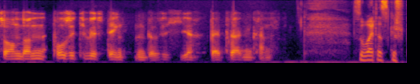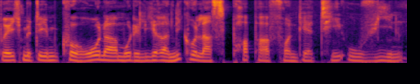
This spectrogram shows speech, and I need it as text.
sondern positives Denken, das ich hier beitragen kann. Soweit das Gespräch mit dem Corona-Modellierer Nikolas Popper von der TU Wien.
